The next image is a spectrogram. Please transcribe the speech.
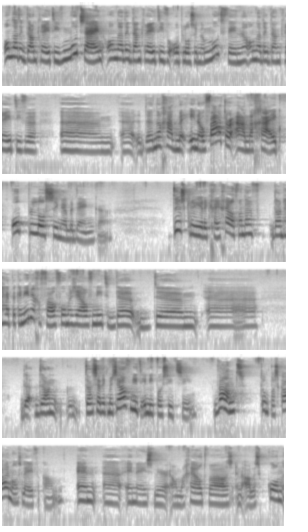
Omdat ik dan creatief moet zijn, omdat ik dan creatieve oplossingen moet vinden, omdat ik dan creatieve. Uh, uh, dan gaat mijn innovator aan, dan ga ik oplossingen bedenken. Dus creëer ik geen geld, want dan, dan heb ik in ieder geval voor mezelf niet de. de uh, dan, dan zet ik mezelf niet in die positie. Want toen Pascal in ons leven kwam en uh, ineens weer allemaal geld was en alles kon,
